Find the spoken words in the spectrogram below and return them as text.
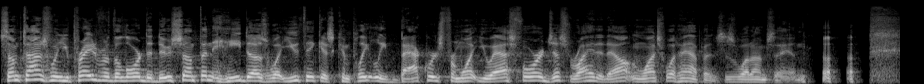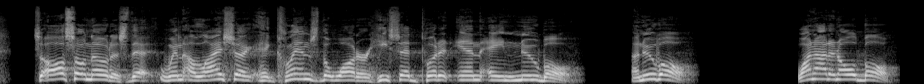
Sometimes when you pray for the Lord to do something and he does what you think is completely backwards from what you asked for, just write it out and watch what happens, is what I'm saying. So also notice that when Elisha had cleansed the water, he said, put it in a new bowl. A new bowl. Why not an old bowl?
